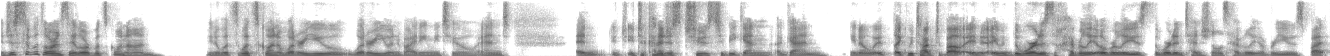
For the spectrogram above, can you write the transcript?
and just sit with Lord and say, Lord, what's going on? You know, what's what's going on? What are you what are you inviting me to? And and to kind of just choose to begin again you know it, like we talked about and the word is heavily overused the word intentional is heavily overused but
